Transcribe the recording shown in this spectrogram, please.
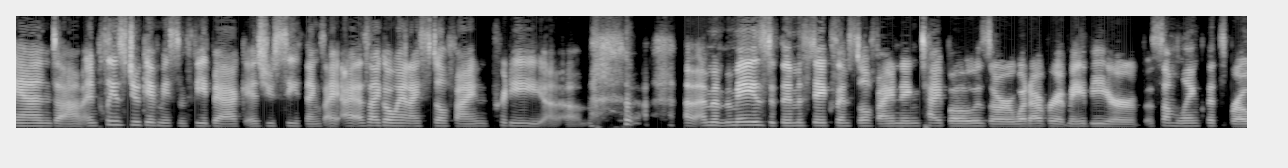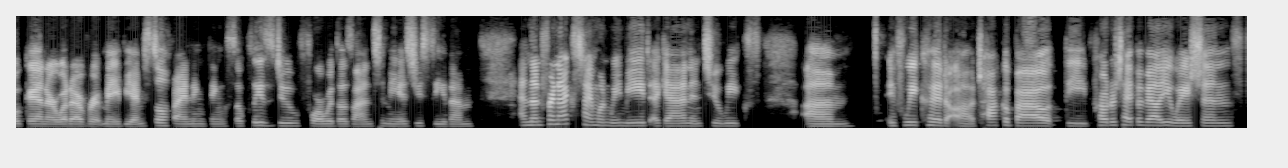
and um, and please do give me some feedback as you see things. I, I as I go in, I still find pretty. Um, I'm amazed at the mistakes I'm still finding, typos or whatever it may be, or some link that's broken or whatever it may be. I'm still finding things, so please do forward those on to me as you see them. And then for next time when we meet again in two weeks. Um, if we could uh, talk about the prototype evaluations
